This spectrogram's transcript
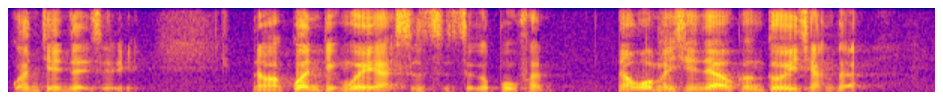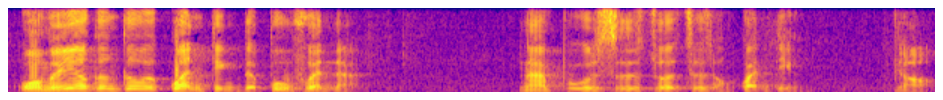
关键在这里。那么灌顶位啊，是指这个部分。那我们现在要跟各位讲的，我们要跟各位灌顶的部分呢、那不是做这种灌顶啊、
